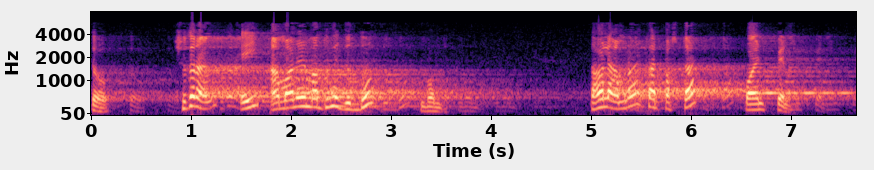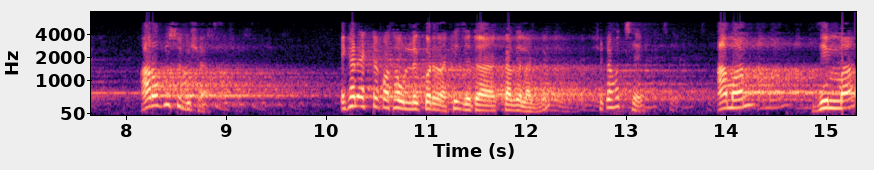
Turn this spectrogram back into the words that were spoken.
তো, সুতরাং এই আমানের মাধ্যমে যুদ্ধ বন্ধ। তাহলে আমরা তার পাঁচটা পয়েন্ট পেলাম। আরও কিছু বিষয় এখানে একটা কথা উল্লেখ করে রাখি, যেটা কাজে লাগবে। সেটা হচ্ছে, আমান, জিম্মা,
